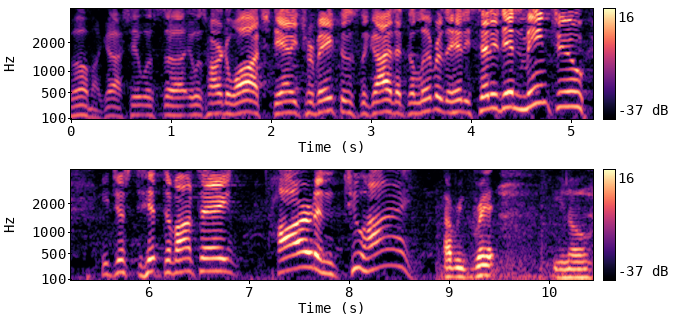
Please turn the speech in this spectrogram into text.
Oh my gosh, it was uh, it was hard to watch. Danny Trevathan's the guy that delivered the hit. He said he didn't mean to. He just hit Davante hard and too high. I regret, you know,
